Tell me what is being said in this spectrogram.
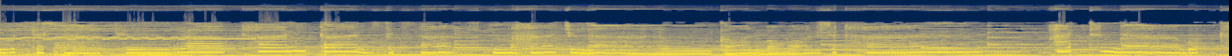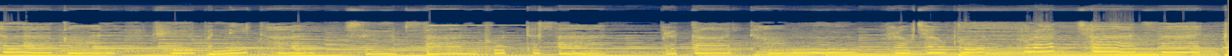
พุทธศาสตร์คือรากฐานการศึกษา มหาจุฬาลงกรณบวรสถาน พัฒนาบุคลากร คือปณิธาน สืบสารพุทธศาสตร์ ประกาศธรรม เราชาวพุทธรักชาติศาสตร์ก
